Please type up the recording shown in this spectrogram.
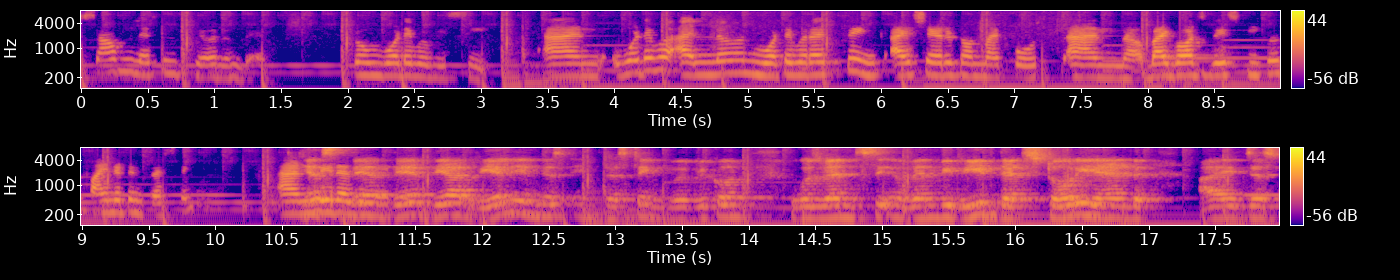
some lessons here and there from whatever we see and whatever i learn whatever i think i share it on my posts and uh, by god's grace people find it interesting and yes, they, they, are, they, they are really in this interesting because because when when we read that story and I just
